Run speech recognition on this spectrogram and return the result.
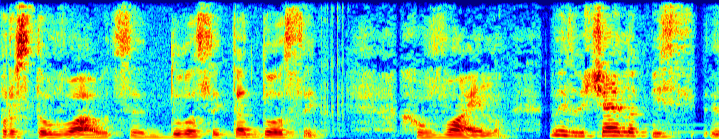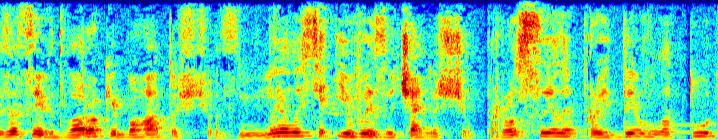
просто вау, це досить та досить хвайно. Ну і, звичайно, після за цих два роки багато що змінилося, і ви, звичайно, що просили пройди в лату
